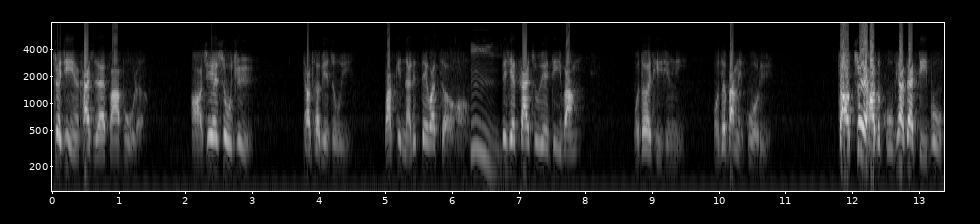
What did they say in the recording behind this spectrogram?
最近也开始在发布了，啊，这些数据要特别注意。我进来，你带我走哈。嗯，这些该注意的地方，我都会提醒你，我都帮你过滤。找最好的股票在底部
